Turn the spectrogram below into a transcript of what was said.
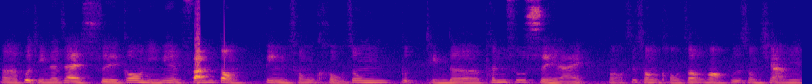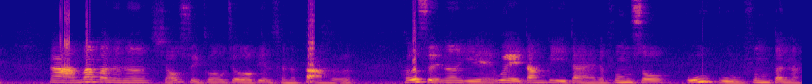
呃，不停的在水沟里面翻动，并从口中不停的喷出水来。哦，是从口中哈，不是从下面。那慢慢的呢，小水沟就变成了大河，河水呢也为当地带来的丰收五谷丰登啊。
